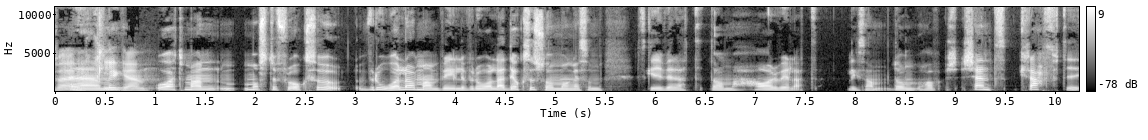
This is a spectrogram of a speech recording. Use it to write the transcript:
verkligen. Um, och att man måste få också vråla om man vill vråla. Det är också så många som skriver att de har velat liksom, de har känt kraft i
